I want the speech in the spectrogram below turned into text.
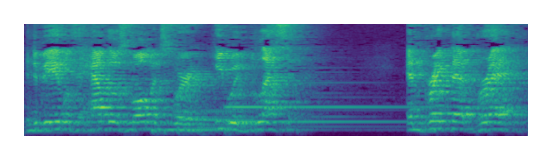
and to be able to have those moments where He would bless it and break that bread.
